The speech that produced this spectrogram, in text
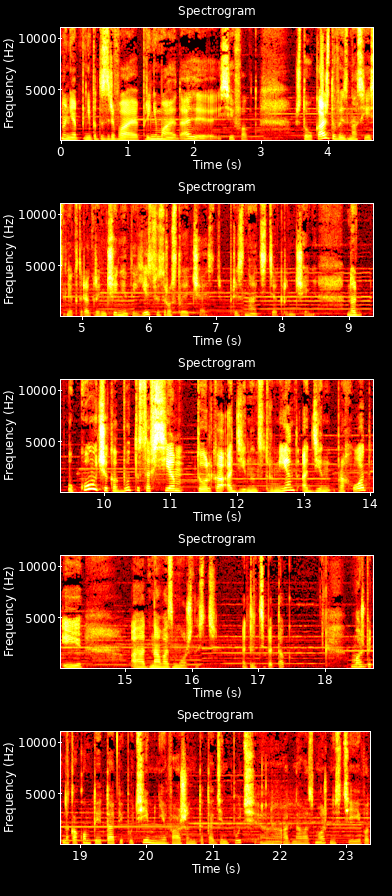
ну, не, не подозревая, принимаю, да, э, сей факт что у каждого из нас есть некоторые ограничения, это и есть взрослая часть, признать эти ограничения. Но у коуча как будто совсем только один инструмент, один проход и одна возможность. А для тебя так? Может быть, на каком-то этапе пути мне важен этот один путь, э, одна возможность. И вот,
